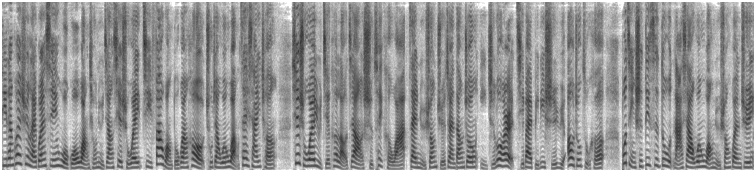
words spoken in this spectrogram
体坛快讯来关心，我国网球女将谢淑薇继法网夺冠后出战温网，再下一城。谢淑薇与捷克老将史翠可娃在女双决战当中以直落二击败比利时与澳洲组合，不仅是第四度拿下温网女双冠军，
